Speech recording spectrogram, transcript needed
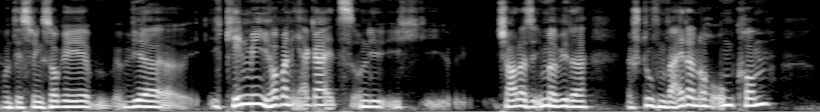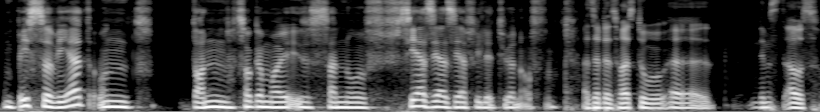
Und deswegen sage ich, wir, ich kenne mich, ich habe einen Ehrgeiz und ich, ich, schaue, dass ich immer wieder Stufen weiter nach oben komme und besser werde und dann, sage ich mal, es sind noch sehr, sehr, sehr viele Türen offen. Also das heißt, du äh, nimmst aus,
